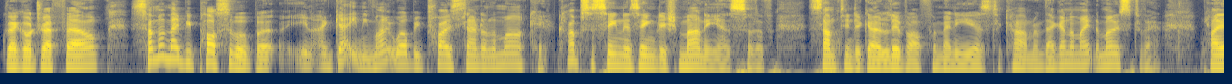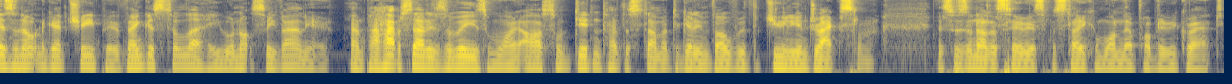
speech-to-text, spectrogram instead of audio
Gregor Dreffel, summer may be possible, but you know, again, he might well be priced out of the market. Clubs are seen as English money as sort of something to go live off for many years to come, and they're going to make the most of it. Players are not going to get cheaper. If Wenger's still he will not see value. And perhaps that is the reason why Arsenal didn't have the stomach to get involved with Julian Draxler. This was another serious mistake and one they'll probably regret.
